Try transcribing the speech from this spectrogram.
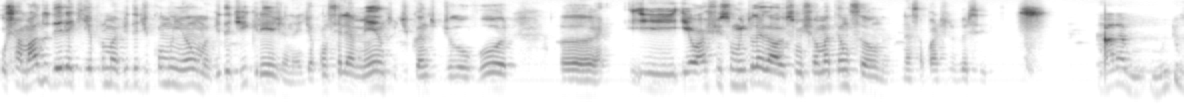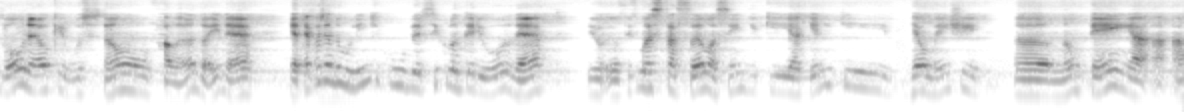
o chamado dele aqui é para uma vida de comunhão, uma vida de igreja, né? De aconselhamento, de canto de louvor. Uh, e, e, eu acho isso muito legal, isso me chama a atenção né? nessa parte do versículo. Cara, muito bom, né, o que vocês estão falando aí, né? E até fazendo um link com o versículo anterior, né? Eu, eu fiz uma citação assim de que aquele que realmente uh, não tem a, a,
